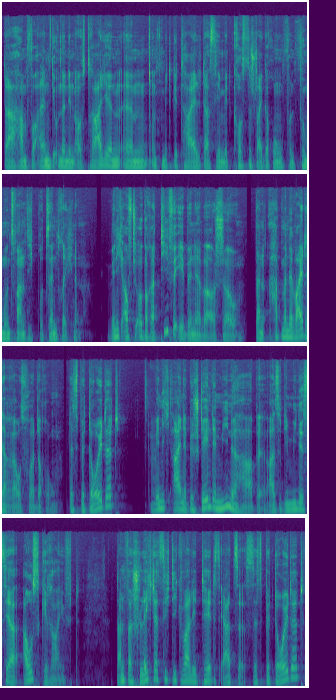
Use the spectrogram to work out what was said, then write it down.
da haben vor allem die Unternehmen Australien ähm, uns mitgeteilt, dass sie mit Kostensteigerungen von 25 Prozent rechnen. Wenn ich auf die operative Ebene aber ausschaue, dann hat man eine weitere Herausforderung. Das bedeutet, wenn ich eine bestehende Mine habe, also die Mine sehr ausgereift, dann verschlechtert sich die Qualität des Erzes. Das bedeutet,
